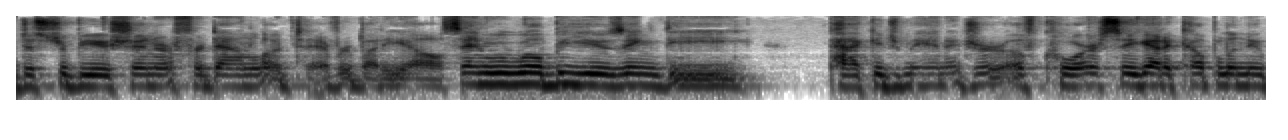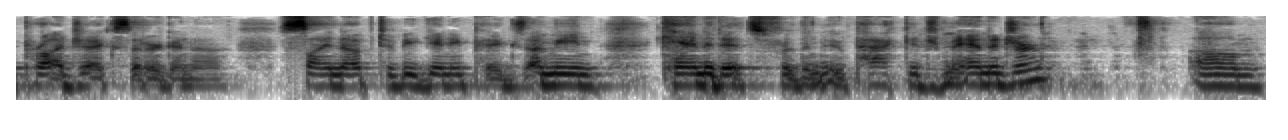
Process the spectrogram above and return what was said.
distribution or for download to everybody else. And we will be using the package manager, of course. So you got a couple of new projects that are going to sign up to be guinea pigs. I mean, candidates for the new package manager. Um,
